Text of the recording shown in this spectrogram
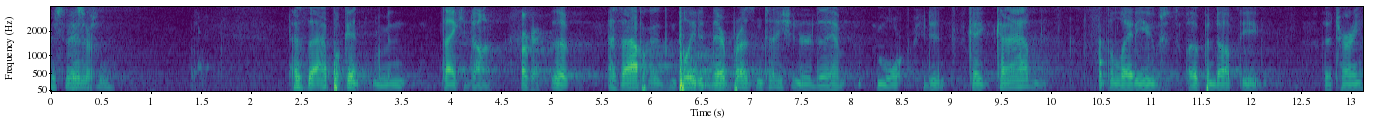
Mr. Yes, sir. Anderson? Has the applicant, I mean, thank you, Don. Okay. The- Has the applicant completed their presentation, or do they have more? You did? Okay, can I have the lady who's opened up the the attorney?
